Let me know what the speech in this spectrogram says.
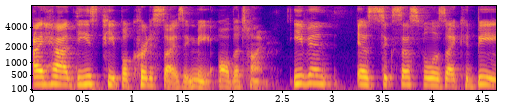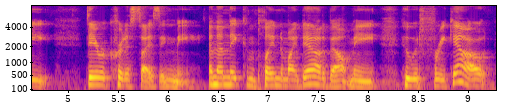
I had these people criticizing me all the time. Even as successful as I could be, they were criticizing me. And then they complained to my dad about me, who would freak out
